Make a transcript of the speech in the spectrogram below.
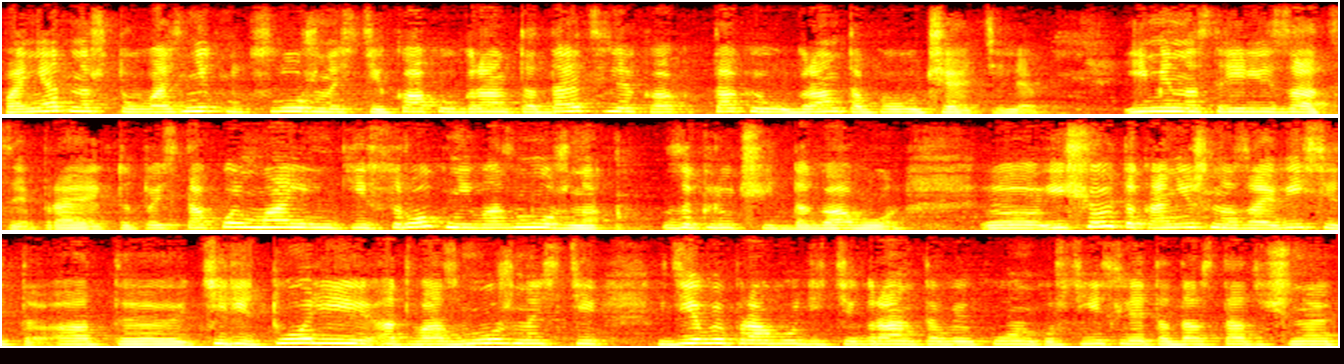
понятно, что возникнут сложности как у грантодателя, как, так и у грантополучателя именно с реализацией проекта. То есть такой маленький срок невозможно заключить договор. Э, Еще это, конечно, зависит от э, территории, от возможностей, где вы проводите грантовый конкурс. Если это достаточно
